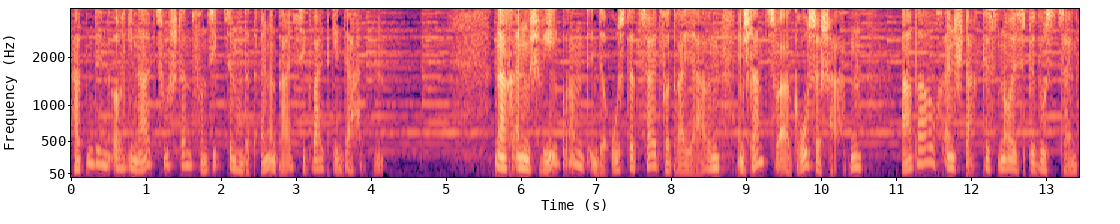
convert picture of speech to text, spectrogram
hatten den Originalzustand von 1731 weitgehend erhalten. Nach einem Schwelbrand in der Osterzeit vor drei Jahren entstand zwar großer Schaden, aber auch ein starkes neues Bewusstsein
